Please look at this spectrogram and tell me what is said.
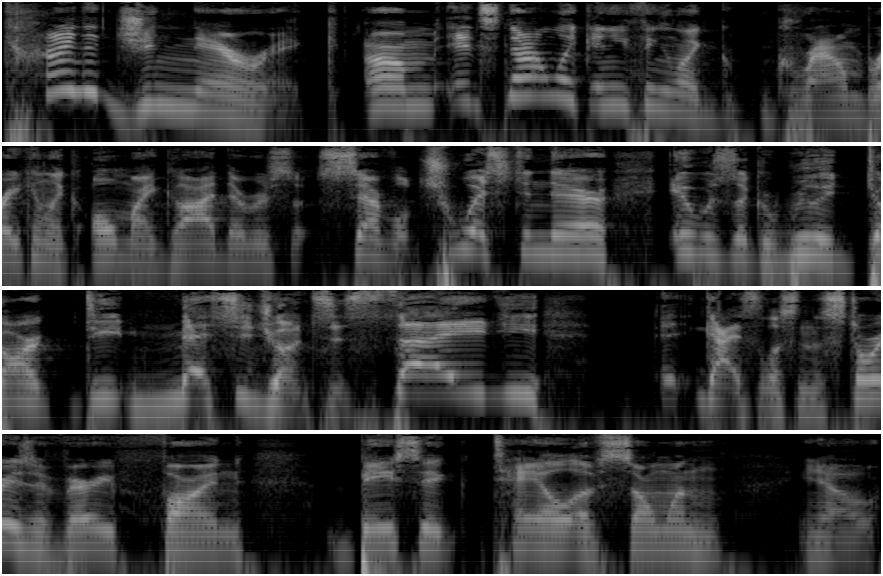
kind of generic. Um, it's not like anything like groundbreaking. Like, oh my god, there was several twists in there. It was like a really dark, deep message on society guys, listen, the story is a very fun, basic tale of someone, you know,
